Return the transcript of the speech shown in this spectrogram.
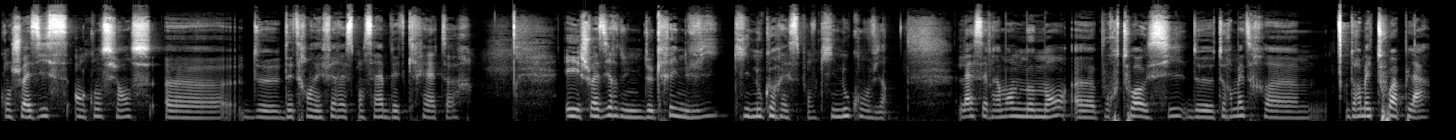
qu'on choisisse en conscience euh, d'être en effet responsable, d'être créateur. et choisir de créer une vie qui nous correspond, qui nous convient. Là, c'est vraiment le moment euh, pour toi aussi de te remettre, euh, de remettre tout à plat.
